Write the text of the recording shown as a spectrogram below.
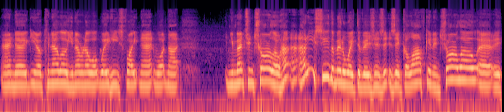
and uh, you know Canelo. You never know what weight he's fighting at and whatnot. And you mentioned Charlo. How, how do you see the middleweight division? Is it, is it Golovkin and Charlo?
